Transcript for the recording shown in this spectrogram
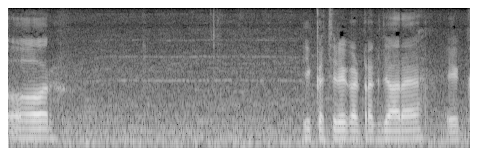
और ये कचरे का ट्रक जा रहा है, एक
